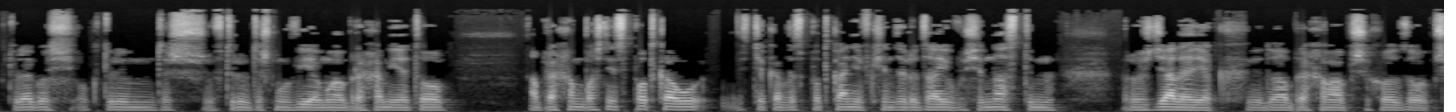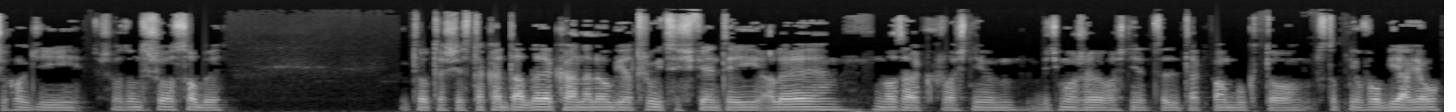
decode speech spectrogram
któregoś, o którym też, w którym też mówiłem o Abrahamie, to Abraham właśnie spotkał, jest ciekawe spotkanie w Księdze Rodzaju w 18 rozdziale, jak do Abrahama przychodzą, przychodzi, przychodzą trzy osoby, to też jest taka daleka analogia Trójcy Świętej, ale no tak właśnie, być może właśnie wtedy tak Pan Bóg to stopniowo objawiał.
